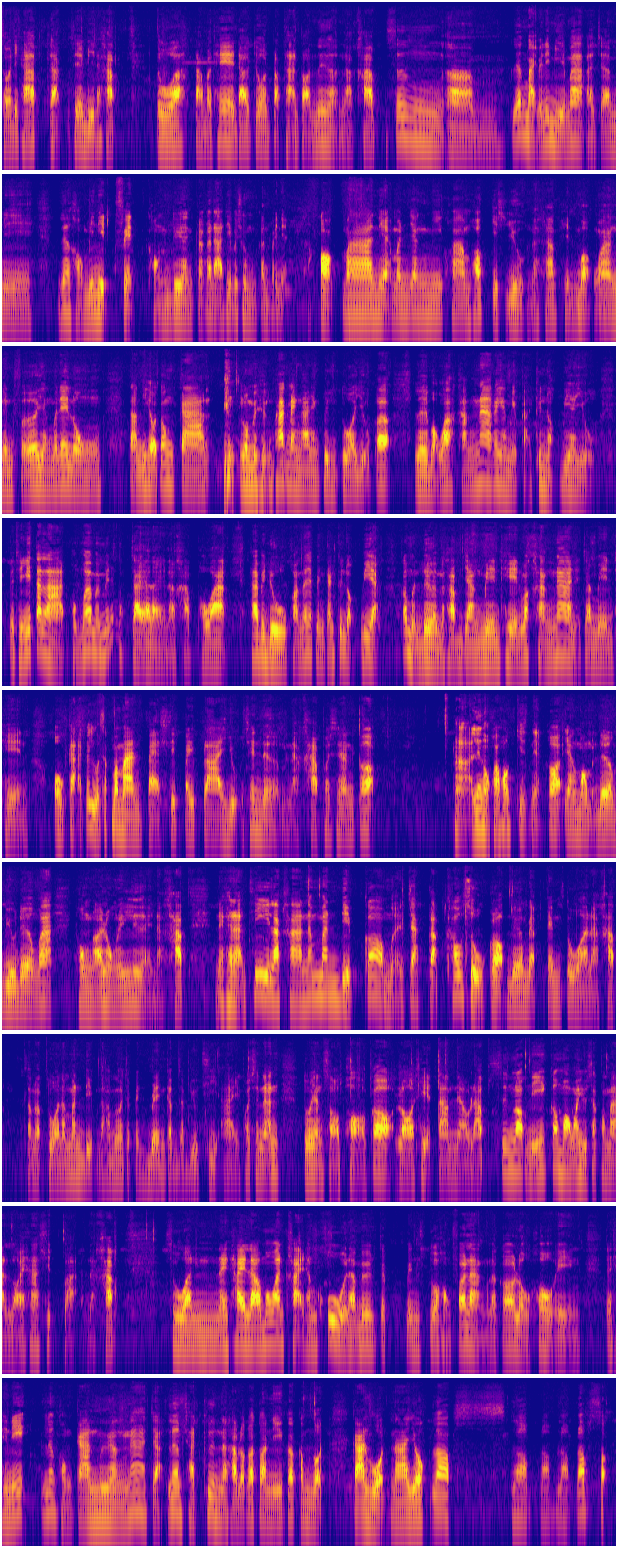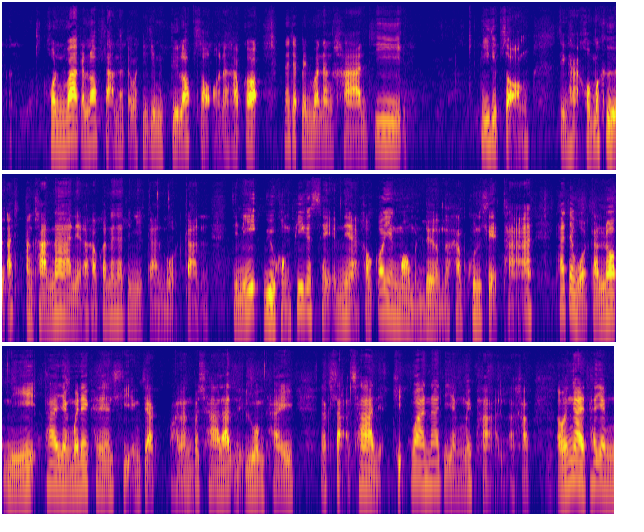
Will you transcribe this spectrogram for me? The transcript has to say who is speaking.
Speaker 1: สวัสดีครับ จาก CIB นะครับ ตัวต่างประเทศดาวโจนส์ปรับฐานต่อเนื่องนะครับ ซึ่งเรื่องใหม่ไม่ได้มีมาก อาจจะมีเรื่องของมินิทเฟดของเดือนกรกฎาที่ประชุมกันไปเนี่ย ออกมาเนี่ยมันยังมีความฮอกกิชอยู่นะครับ เห็นบอกว่าเงินเฟอ้อยังไม่ได้ลงตามที่เขาต้องการรวมไปถึงภาคแรงงานยังตึงตัวอยู่ ก็เลยบอกว่าครั้งหน้าก็ยังมีโอกาสขึ้นดอกเบี้ยอยู่ แต่ทีนี้ตลาดผมว่ามันไม่ได้ตกใจอะไรนะครับ เพราะว่าถ้าไปดูความน่าจะเป็นการขึ้นดอกเบี้ย ก็เหมือนเดิมนะครับยัง maintain ว่าครั้งหน้าเนี่ยจะ maintain โอกาสก็อยู่สักประมาณ 80 ไปปลายอยู่เช่นเดิมนะครับเพราะฉะนั้นก็ เรื่องของความ hawkish เนี่ยก็ยังมองเหมือนเดิมวิวเดิมว่าทงน้อยลงเรื่อยๆนะครับในขณะที่ราคาน้ำมันดิบก็เหมือนจะกลับเข้าสู่กรอบเดิมแบบเต็มตัวนะครับสำหรับตัวน้ำมันดิบนะครับไม่ว่าจะเป็นเบรนท์กับ WTI เพราะฉะนั้นตัวอย่างสผ. ก็รอ trade ตามแนวรับ ซึ่งรอบนี้ก็มองไว้อยู่สักประมาณ 150 บาทนะครับ ส่วนในไทยเราเมื่อวานขายทั้งคู่นะครับไม่จะเป็นตัวของฝรั่งแล้วก็โลเคอลเอง แต่ทีนี้เรื่องของการเมืองน่าจะเริ่มชัดขึ้นนะครับ แล้วก็ตอนนี้ก็กำหนดการโหวตนายกรอบรอบรอบรอบรอบสคนว่ากันรอบ3แต่ว่าจริงๆมันคือรอบ2นะครับก็น่าจะเป็นวันอังคารที่ 22 สิงหาคมก็คืออังคารหน้าเนี่ยนะครับก็น่าจะมีการโหวตกัน ทีนี้วิวของพี่เกษมเนี่ยเขาก็ยังมองเหมือนเดิมนะครับ คุณเศรษฐา ถ้าจะโหวตกันรอบนี้ ถ้ายังไม่ได้คะแนนเสียงจากพลังประชารัฐหรือรวมไทยรักษาชาติเนี่ยคิดว่าน่าจะยังไม่ผ่านนะครับเอาง่ายๆถ้ายัง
